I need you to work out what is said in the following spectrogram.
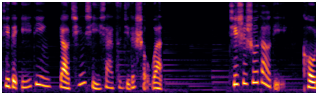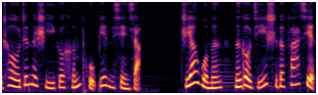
记得一定要清洗一下自己的手腕。其实说到底，口臭真的是一个很普遍的现象，只要我们能够及时的发现，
